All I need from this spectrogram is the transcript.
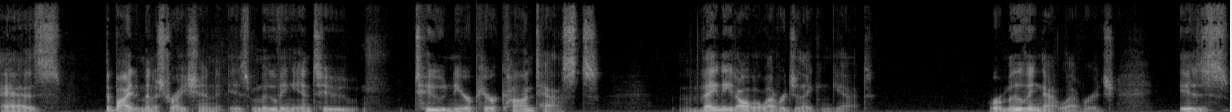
as the Biden administration is moving into two near peer contests, they need all the leverage they can get. Removing that leverage is,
